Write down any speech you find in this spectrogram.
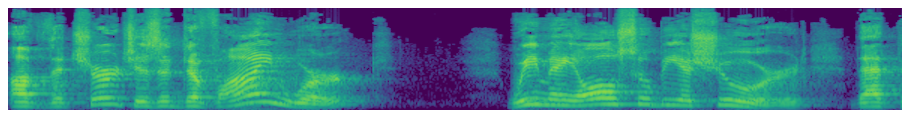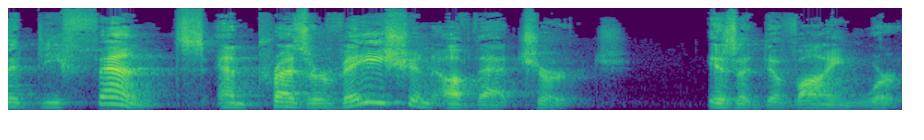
of the church is a divine work. We may also be assured that the defense and preservation of that church is a divine work.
